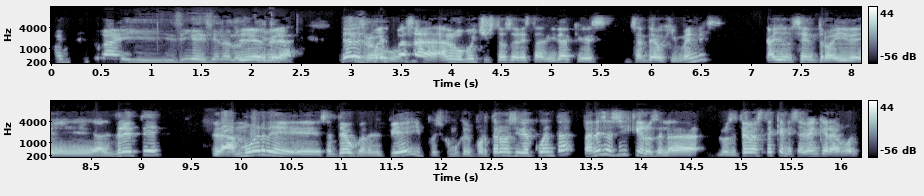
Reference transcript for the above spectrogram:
continúa y sigue diciendo lo Sí, tuyo. mira. Ya después Robo. pasa algo muy chistoso en esta vida, que es Santiago Jiménez. Hay un centro ahí de Aldrete. La muerde eh, Santiago con el pie y pues como que el portero no se dio cuenta. Tan es así que los de la, los de TV Azteca ni sabían que era gol.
